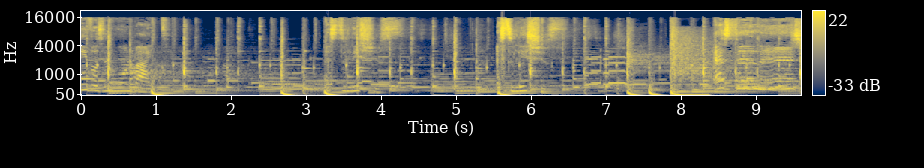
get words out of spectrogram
Flavors in one bite. It's delicious. It's delicious. It's delicious.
